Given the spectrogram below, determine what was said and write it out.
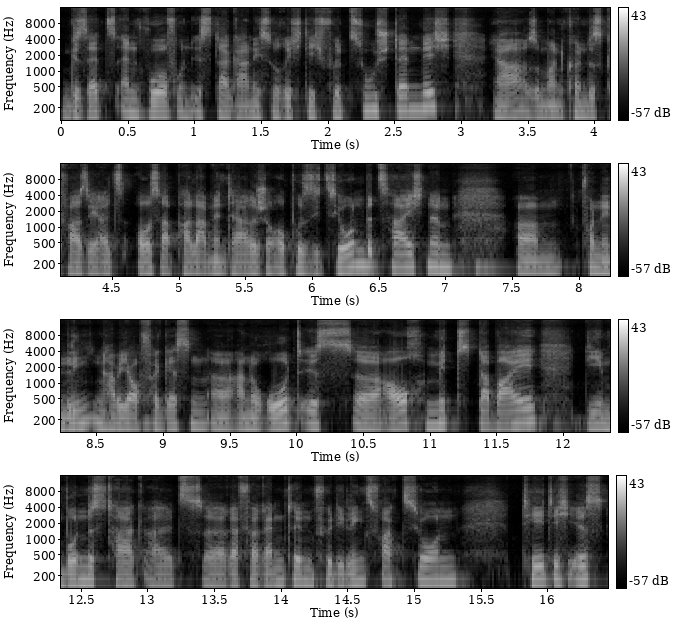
Gesetzentwurf und ist da gar nicht so richtig für zuständig. Ja, also man könnte es quasi als außerparlamentarische Opposition bezeichnen. Ähm, von den Linken habe ich auch vergessen, äh, Anne Roth ist äh, auch mit dabei, die im Bundestag als äh, Referentin für die Linksfraktion tätig ist.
